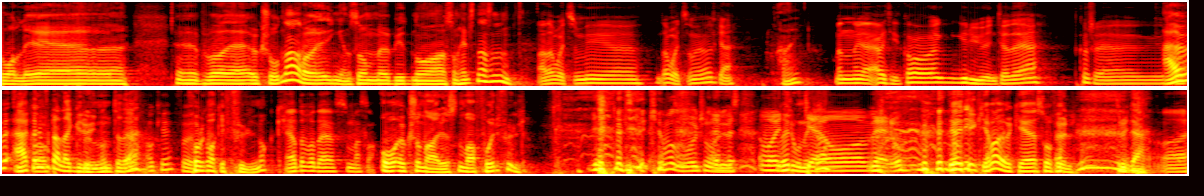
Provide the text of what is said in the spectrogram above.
dårlig eh, på auksjonen. da. Det var jo ingen som bydde noe som helst, nesten. Nei, det var ikke så mye, det var ikke så mye, husker jeg. Nei. Men jeg vet ikke hva grunnen til det er. Kanskje Jeg, jeg kan fortelle deg grunnen til det. Ja, okay. Folk var ikke fulle nok. Ja, det var det som jeg sa. Og auksjonariusen var for full. Hvem var det som var auksjonarius? det var Veronica. Og Vero. Ja, Rikke var jo ikke så full, trodde jeg. Nei,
